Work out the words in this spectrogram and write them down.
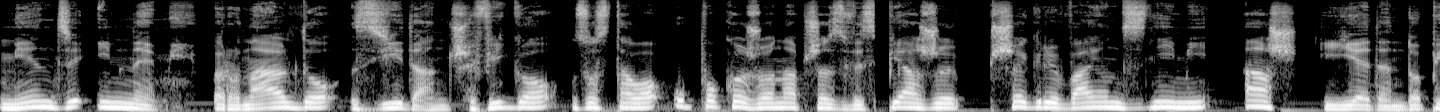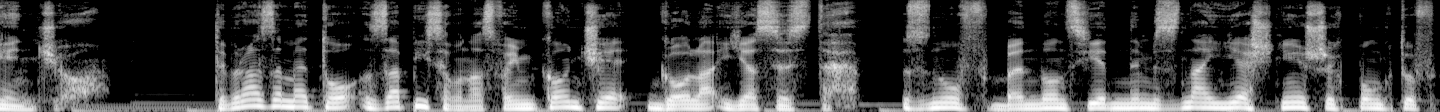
między innymi Ronaldo, Zidane czy Figo, została upokorzona przez wyspiarzy, przegrywając z nimi aż 1 do 5. Tym razem Eto zapisał na swoim koncie gola i asystę, znów będąc jednym z najjaśniejszych punktów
